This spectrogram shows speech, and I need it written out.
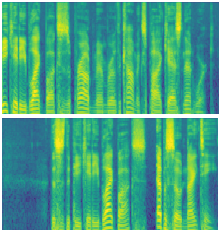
PKD Black Box is a proud member of the Comics Podcast Network. This is the PKD Black Box, episode 19.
